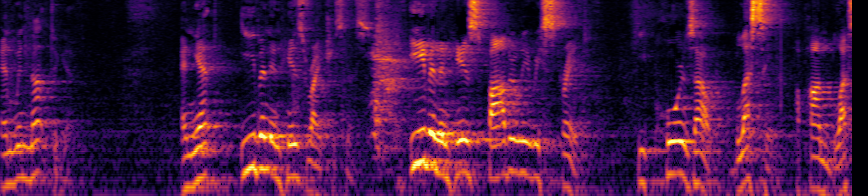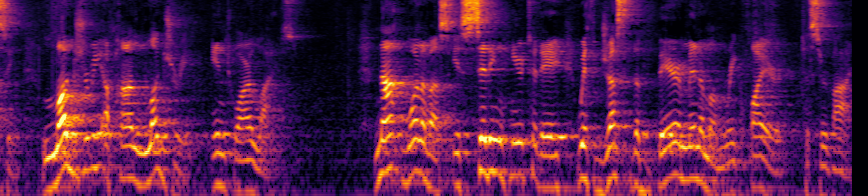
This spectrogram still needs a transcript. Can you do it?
and when not to give. And yet, even in his righteousness, even in his fatherly restraint, he pours out blessing upon blessing, luxury upon luxury into our lives. Not one of us is sitting here today with just the bare minimum required to survive.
